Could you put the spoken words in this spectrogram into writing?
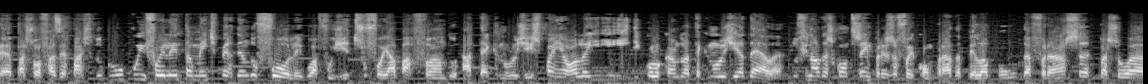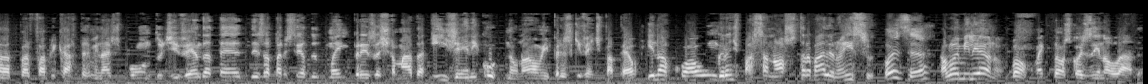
eh, passou a fazer parte do grupo e foi lentamente perdendo fôlego. A Fujitsu foi abafando a tecnologia espanhola e, e colocando a tecnologia dela. No final das contas, a empresa foi comprada pela Bull da França, passou a, fabricar terminais de ponto de venda até desaparecer de uma empresa chamada Ingênico, não, não é uma empresa que vende papel, e na qual um grande parça nosso trabalha, não é isso? Pois é. Alô, Emiliano. Bom, como é que estão as coisas aí na Holanda?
